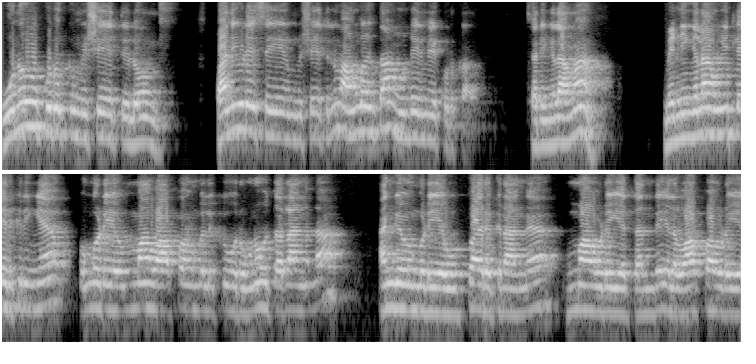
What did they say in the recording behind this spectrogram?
உணவு கொடுக்கும் விஷயத்திலும் பணிவிடை செய்யும் விஷயத்திலும் அவங்களுக்கு தான் முன்னுரிமை கொடுக்காது சரிங்களாமா நீங்களாம் வீட்டில் இருக்கிறீங்க. உங்களுடைய உமா வாப்பா உங்களுக்கு ஒரு உணவு தர்றாங்கன்னா அங்கே உங்களுடைய உப்பா இருக்கிறாங்க உமாவுடைய தந்தை இல்லை வாப்பாவுடைய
